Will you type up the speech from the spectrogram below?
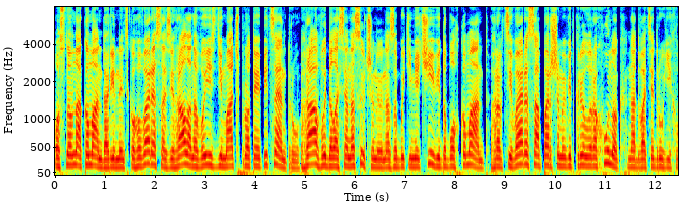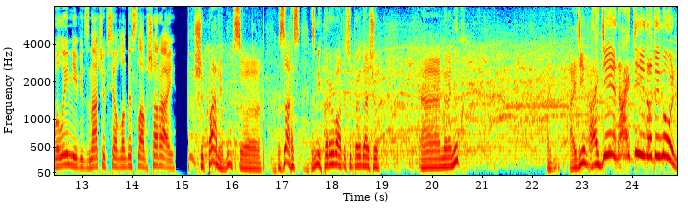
Основна команда рівненського Вереса зіграла на виїзді матч проти епіцентру. Гра видалася насиченою на забиті м'ячі від обох команд. Гравці Вереса першими відкрили рахунок. На 22-й хвилині відзначився Владислав Шарай. шипами. Буц е, зараз зміг перервати цю передачу е, Миранюк. Айдін, Айдін, Айдін 1-0!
